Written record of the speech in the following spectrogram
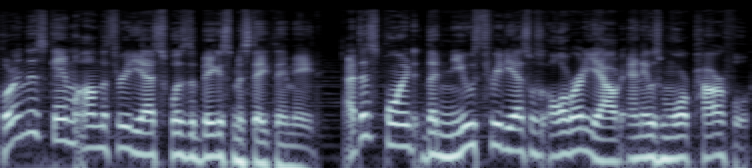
Putting this game on the 3DS was the biggest mistake they made. At this point, the new 3DS was already out and it was more powerful.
